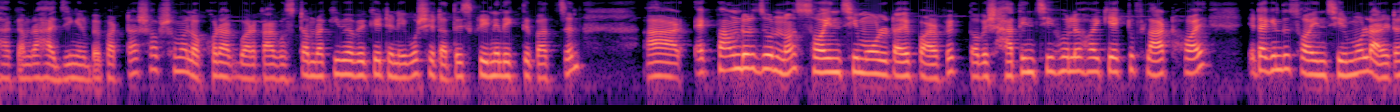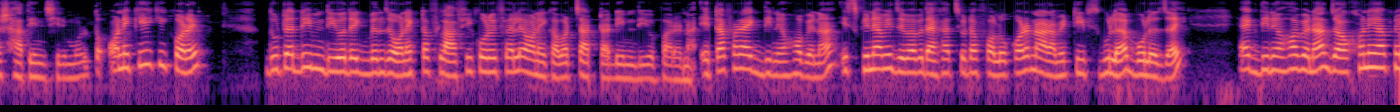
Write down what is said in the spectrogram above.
থাকে, আমরা হাইজিংয়ের ব্যাপারটা সব সময় লক্ষ্য রাখব। আর কাগজটা আমরা কীভাবে কেটে নেব সেটা তো স্ক্রিনে দেখতে পাচ্ছেন। আর এক পাউন্ডের জন্য ছয় ইঞ্চি মোলটাই পারফেক্ট তবে সাত ইঞ্চি হলে হয় কি একটু ফ্ল্যাট হয়, এটা কিন্তু ছয় ইঞ্চির মোল্ড আর এটা সাত ইঞ্চির মোল। তো অনেকেই কি করে, দুটা ডিম দিয়েও দেখবেন যে অনেকটা ফ্লাফি করে ফেলে, অনেক আবার চারটা ডিম দিয়েও পারে না। এটা ফারা একদিনে হবে না। স্ক্রিনে আমি যেভাবে দেখাচ্ছি ওটা ফলো করেন আর আমি টিপসগুলো বলে যাই। একদিনে হবে না। যখনই আপনি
